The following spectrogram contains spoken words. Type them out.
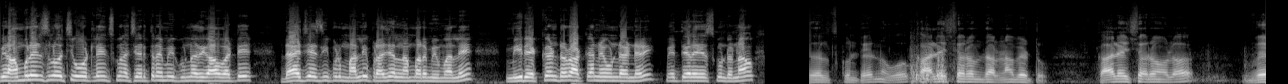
మీరు అంబులెన్స్లో వచ్చి ఓట్లు వేయించుకున్న చరిత్ర మీకు ఉన్నది కాబట్టి దయచేసి ఇప్పుడు మళ్ళీ ప్రజలు నమ్మరు మిమ్మల్ని. మీరు ఎక్కడంటారో అక్కడనే ఉండండి అని మేము తెలియజేసుకుంటున్నాం. తెలుసుకుంటే నువ్వు కాళేశ్వరం ధర్నా పెట్టు. కాళేశ్వరంలో వే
